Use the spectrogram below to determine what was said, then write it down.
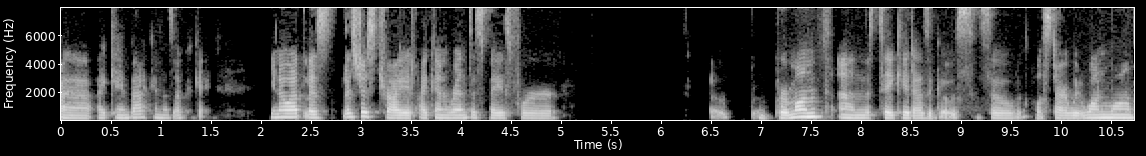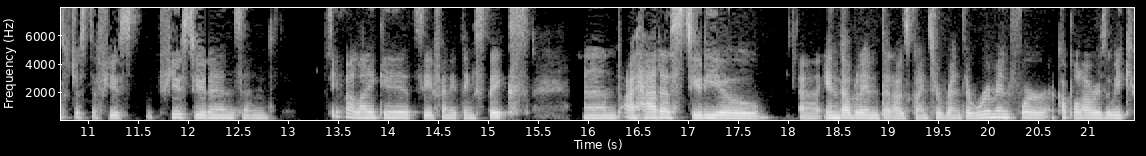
Uh, I came back and I was like, okay, you know what? Let's let's just try it. I can rent a space for uh, per month and let's take it as it goes. So I'll start with one month, just a few few students, and see if I like it, see if anything sticks and I had a studio uh, in Dublin that I was going to rent a room in for a couple hours a week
